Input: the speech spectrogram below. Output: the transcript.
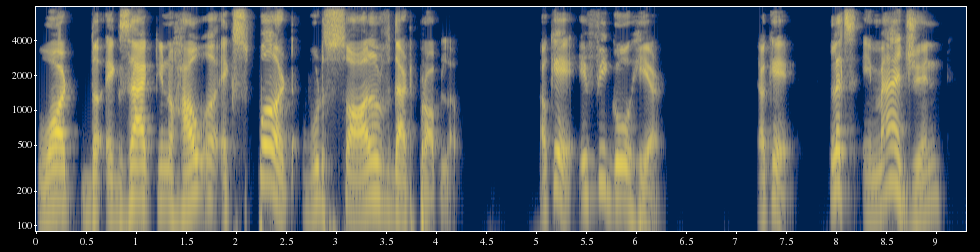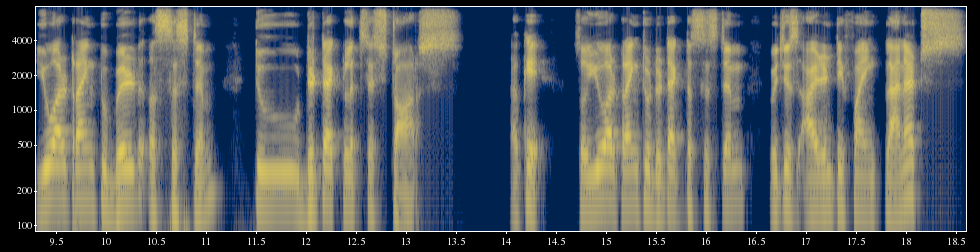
what the exact, you know, how an expert would solve that problem. Okay, if we go here, okay, let's imagine you are trying to build a system to detect, let's say, stars. Okay, so you are trying to detect a system which is identifying planets,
